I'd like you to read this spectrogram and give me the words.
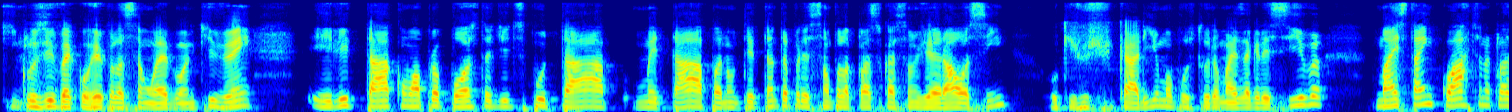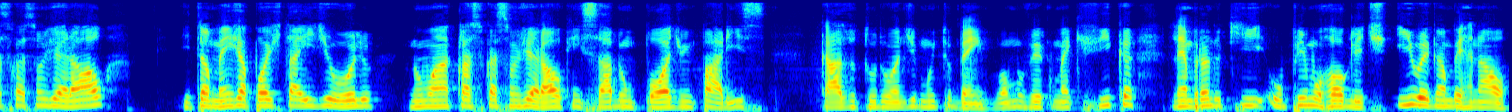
que inclusive vai correr pela São Web ano que vem, ele está com uma proposta de disputar uma etapa, não ter tanta pressão pela classificação geral assim, o que justificaria uma postura mais agressiva, mas está em quarto na classificação geral e também já pode estar tá aí de olho numa classificação geral, quem sabe um pódio em Paris caso tudo ande muito bem. Vamos ver como é que fica. Lembrando que o Primo Roglic e o Egan Bernal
